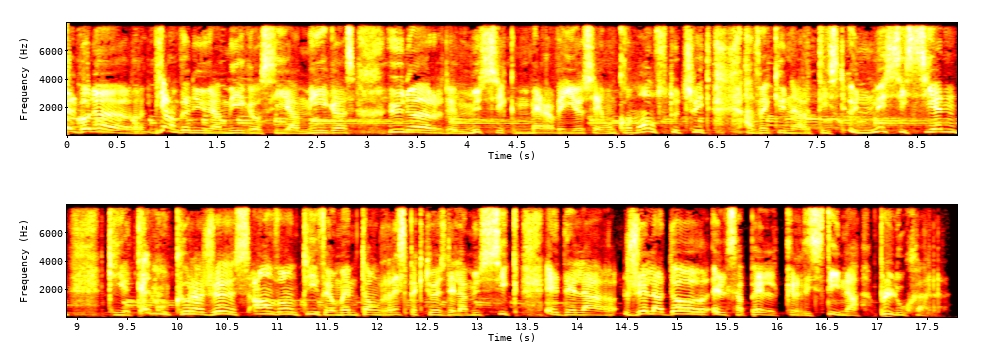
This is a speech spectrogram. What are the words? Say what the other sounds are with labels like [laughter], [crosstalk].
Quel bonheur Bienvenue amigos et amigas. Une heure de musique merveilleuse et on commence tout de suite avec une artiste, une musicienne qui est tellement courageuse, inventive et en même temps respectueuse de la musique et de l'art. Je l'adore, elle s'appelle Christina Pluchar.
